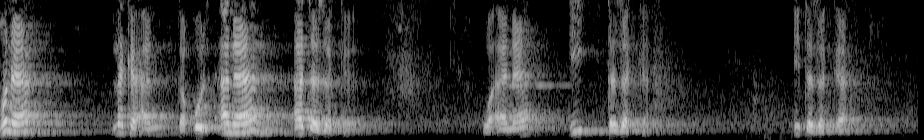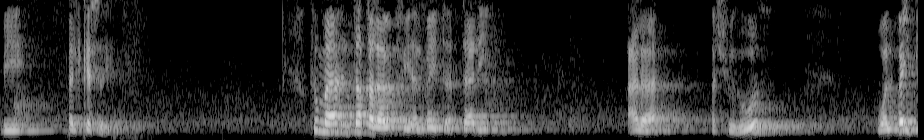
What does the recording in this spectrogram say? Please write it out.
هنا لك أن تقول أنا أتزكى. وأنا إتزكى. إتزكى بالكسر. ثم انتقل في البيت التالي على الشذوذ. والبيت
